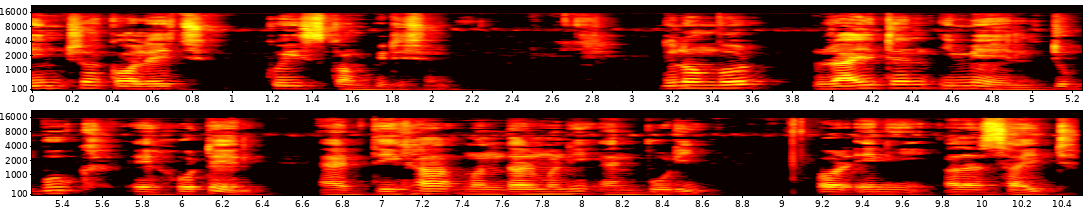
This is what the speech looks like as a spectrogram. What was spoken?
intra college quiz competition দু নম্বর write an email to book a hotel at Digha Mandarmani and Puri or any other site.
